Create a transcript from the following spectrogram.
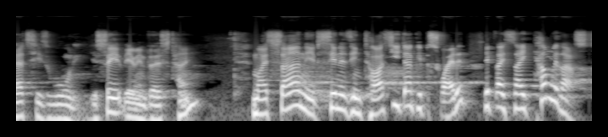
That's his warning. You see it there in verse 10. My son, if sinners entice you, don't be persuaded. If they say, Come with us,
